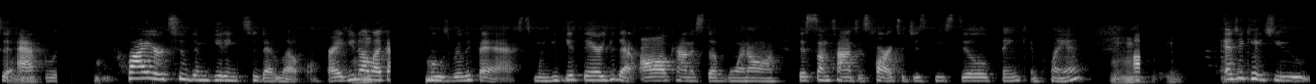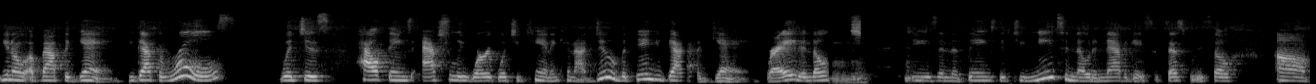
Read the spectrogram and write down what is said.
to mm-hmm. athletes prior to them getting to that level, right? You know, mm-hmm. like moves really fast. When you get there, you got all kind of stuff going on that sometimes it's hard to just be still, think, and plan. Mm-hmm. Um, mm-hmm. educate you, you know, about the game. You got the rules, which is how things actually work, what you can and cannot do. But then you got the game, right? And those mm-hmm. strategies and the things that you need to know to navigate successfully. So um,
